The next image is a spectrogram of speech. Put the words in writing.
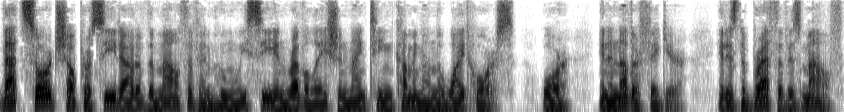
That sword shall proceed out of the mouth of him whom we see in Revelation 19 coming on the white horse, or, in another figure, it is the breath of his mouth,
